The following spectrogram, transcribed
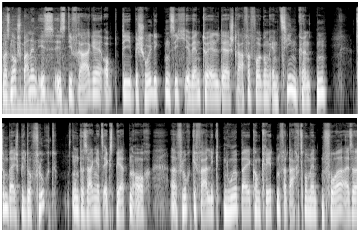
Was noch spannend ist, ist die Frage, ob die Beschuldigten sich eventuell der Strafverfolgung entziehen könnten, zum Beispiel durch Flucht und da sagen jetzt Experten auch, äh, Fluchtgefahr liegt nur bei konkreten Verdachtsmomenten vor. Also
